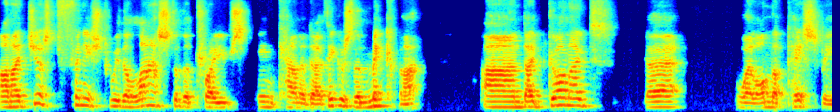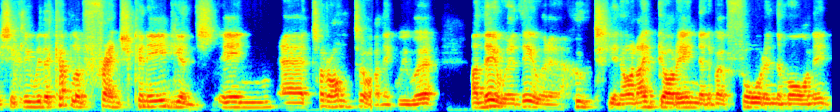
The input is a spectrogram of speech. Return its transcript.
And I just finished with the last of the tribes in Canada. I think it was the Mi'kmaq. And I'd gone out, uh, well, on the piss basically, with a couple of French Canadians in uh, Toronto, I think we were. And they were they were a hoot, you know. And I got in at about four in the morning,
